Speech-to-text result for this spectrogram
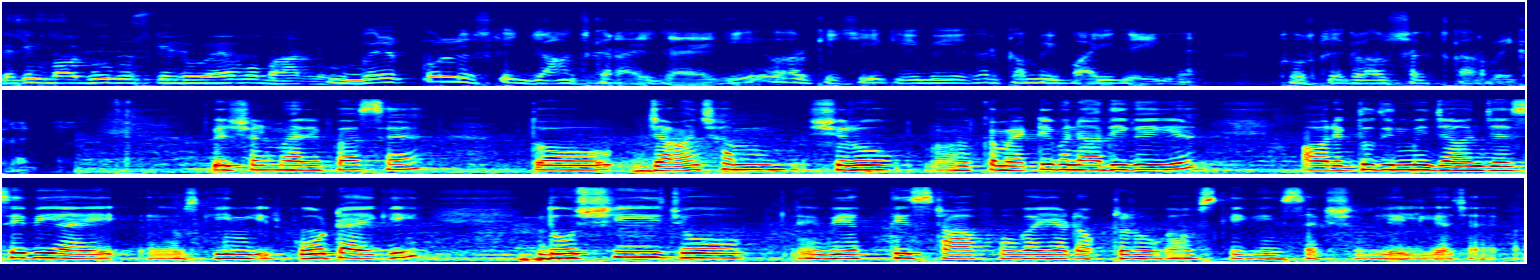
लेकिन बावजूद उसके जो है वो बाहर नहीं। बिल्कुल इसकी जाँच कराई जाएगी और किसी की भी अगर कमी पाई गई है तो उसके खिलाफ सख्त कार्रवाई करेंगे। पेशेंट हमारे पास है तो जाँच हम शुरू कमेटी बना दी गई है। और एक दो दिन में जान जैसे भी आए उसकी रिपोर्ट आएगी। दोषी जो व्यक्ति स्टाफ होगा या डॉक्टर होगा उसके अगेंस्ट एक्शन ले लिया जाएगा।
